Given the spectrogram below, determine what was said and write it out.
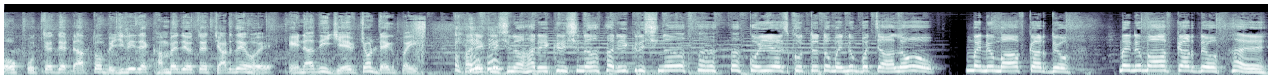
ਉਹ ਕੁੱਤੇ ਦੇ ਡਰ ਤੋਂ ਬਿਜਲੀ ਦੇ ਖੰਭੇ ਦੇ ਉੱਤੇ ਚੜਦੇ ਹੋਏ ਇਹਨਾਂ ਦੀ ਜੇਬ ਚੋਂ ਡਿੱਗ ਪਈ। ਹਰੇ ਕ੍ਰਿਸ਼ਨਾ ਹਰੇ ਕ੍ਰਿਸ਼ਨਾ ਹਰੇ ਕ੍ਰਿਸ਼ਨਾ। ਕੋਈ ਇਸ ਕੁੱਤੇ ਤੋਂ ਮੈਨੂੰ ਬਚਾ ਲਓ। ਮੈਨੂੰ ਮਾਫ ਕਰ ਦਿਓ। ਮੈਨੂੰ ਮਾਫ ਕਰ ਦਿਓ। ਹਾਏ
